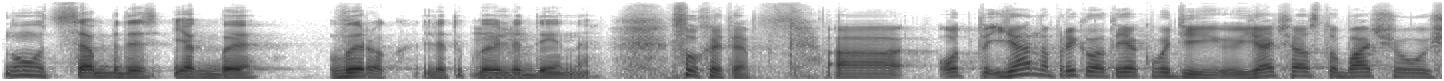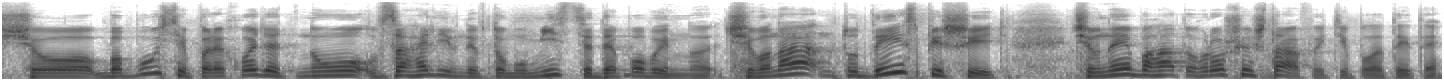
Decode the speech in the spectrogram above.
Ну, це буде якби вирок для такої людини. Слухайте, а, от я, наприклад, як водій, я часто бачу, що бабусі переходять ну взагалі не в тому місці, де повинно. Чи вона туди спішить, чи в неї багато грошей штрафи ті платити?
